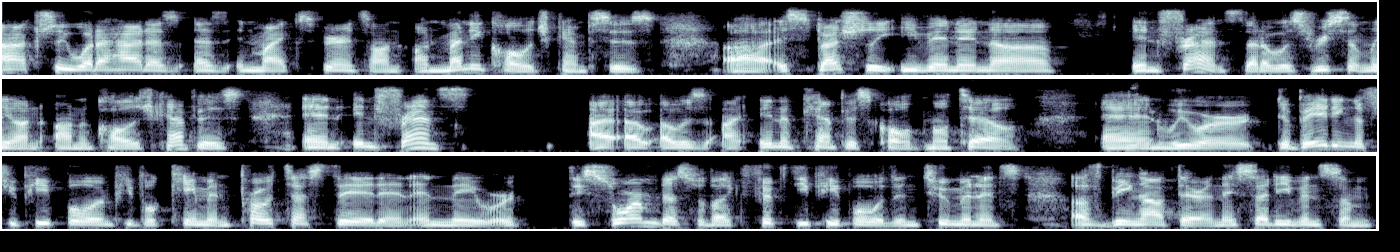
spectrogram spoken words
actually what i had as, as in my experience on, on many college campuses uh, especially even in uh, in france that i was recently on, on a college campus and in france I, I, was uh, in a campus called Motel, and we were debating a few people, and people came and protested, and, and they were they swarmed us with like 50 people within two minutes of being out there, and they said even some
